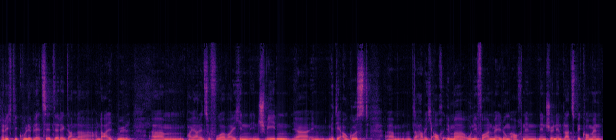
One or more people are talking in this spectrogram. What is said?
Ja, richtig coole Plätze direkt an der, an der Altmühl. Ähm, ein paar Jahre zuvor war ich in, in Schweden, ja, im Mitte August. Ähm, da habe ich auch immer ohne Voranmeldung auch einen, einen schönen Platz bekommen.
